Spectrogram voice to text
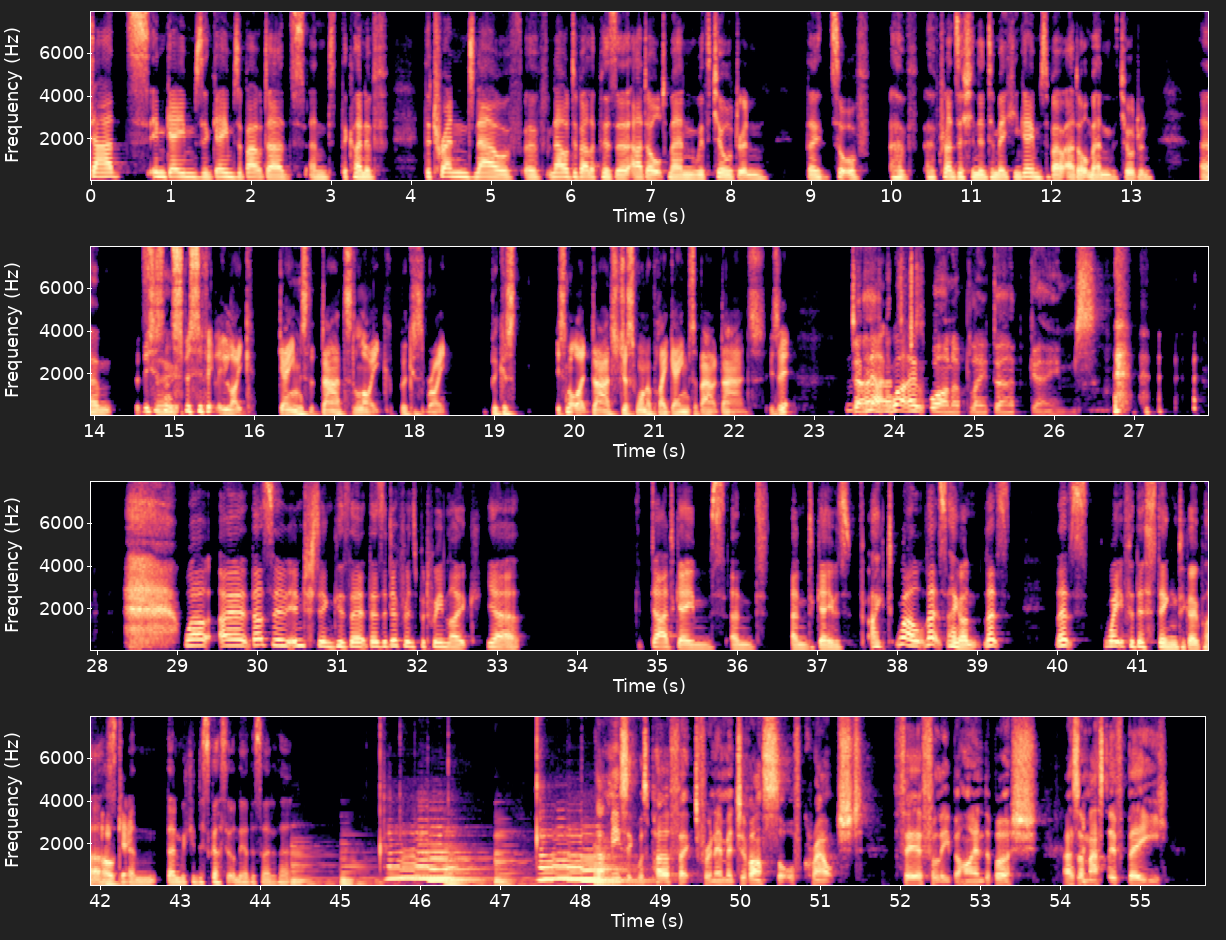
dads in games and games about dads and the kind of the trend now of of now developers are adult men with children. They sort of have have transitioned into making games about adult men with children. Um, But this So- isn't specifically like games that dads like, because right, because it's not like dads just want to play games about dads, is it? Dad no, well, I- just wanna play dad games. Well, uh, that's uh, interesting because there, there's a difference between like yeah, dad games and and games. I well, let's hang on. Let's let's wait for this thing to go past, Okay. and then we can discuss it on the other side of that. That music was perfect for an image of us sort of crouched fearfully behind a bush as a massive bee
